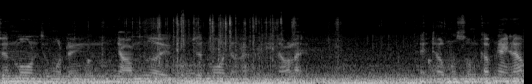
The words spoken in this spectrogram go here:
chuyên môn cho một cái nhóm người không chuyên môn chẳng hạn, thì nó lại hệ thống nó xuống cấp nhanh lắm.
